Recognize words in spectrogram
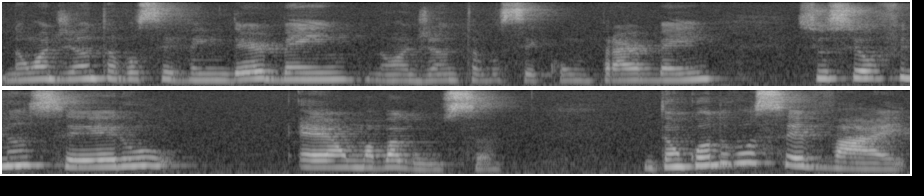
Não adianta você vender bem, não adianta você comprar bem, se o seu financeiro é uma bagunça. Então, quando você vai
